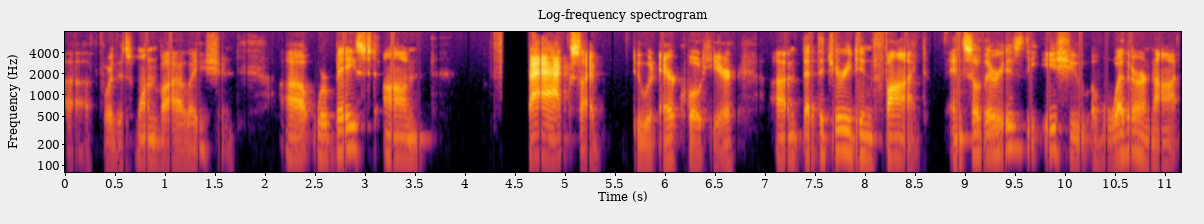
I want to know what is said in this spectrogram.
uh, for this one violation were based on facts. I do an air quote here um, that the jury didn't find, and so there is the issue of whether or not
